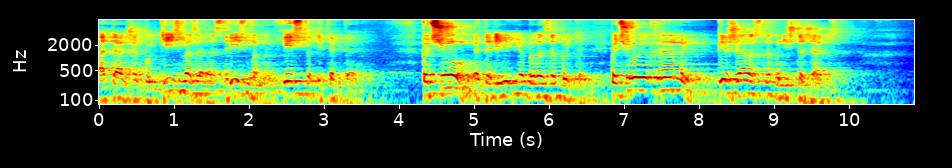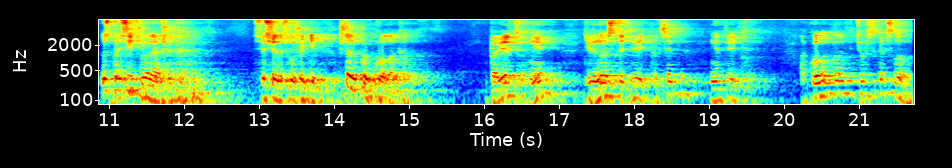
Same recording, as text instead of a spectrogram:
а также буддизма, зороастризма, манхейства и так далее. Почему эта религия была забыта? Почему ее храмы безжалостно уничтожались? Ну, спросите у наших священнослужителей, что такое колокол? Поверьте мне, 99% не ответили. А колокол – это тюркское слово.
